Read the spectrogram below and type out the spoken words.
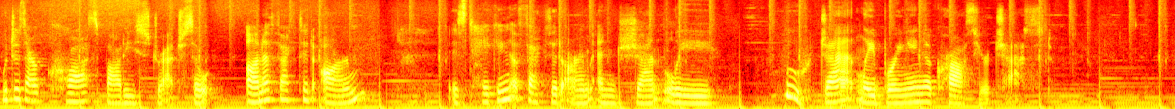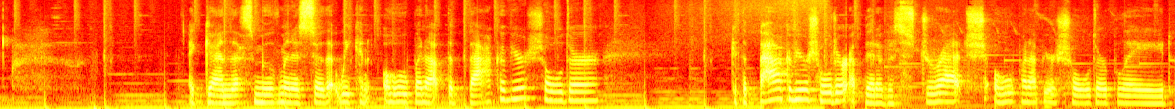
which is our cross body stretch. So unaffected arm is taking affected arm and gently, whew, gently bringing across your chest. Again, this movement is so that we can open up the back of your shoulder, get the back of your shoulder a bit of a stretch, open up your shoulder blade.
